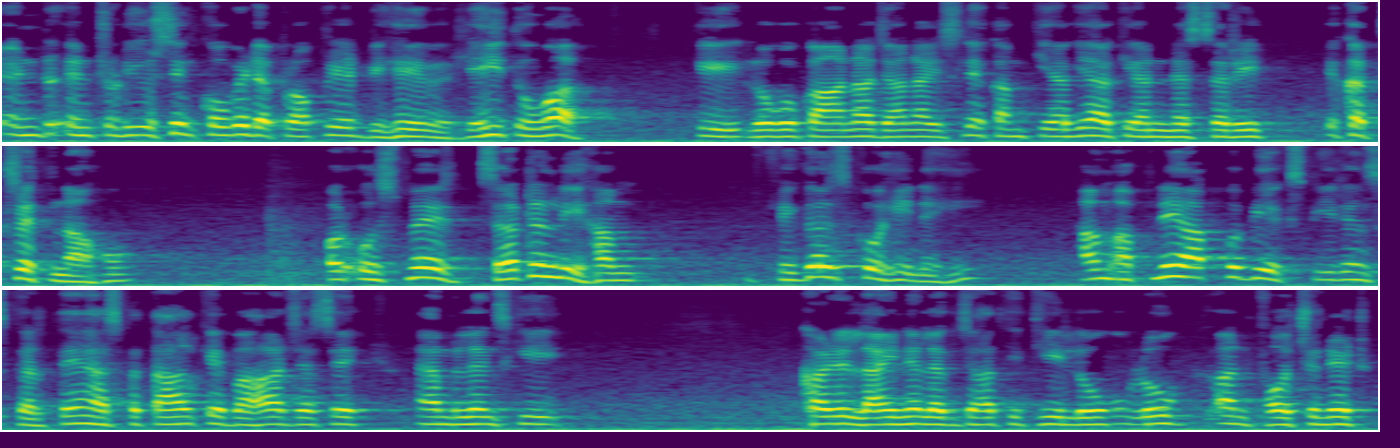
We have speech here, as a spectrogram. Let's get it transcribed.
इंट्रोड्यूसिंग कोविड अप्रोप्रिएट बिहेवियर यही तो हुआ कि लोगों का आना जाना इसलिए कम किया गया कि अननेसेसरी एकत्रित ना हो। और उसमें सर्टनली हम फिगर्स को ही नहीं, हम अपने आप को भी एक्सपीरियंस करते हैं। अस्पताल के बाहर जैसे एंबुलेंस की खड़े लाइनें लग जाती थी, लोग लोग अनफॉर्चुनेट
